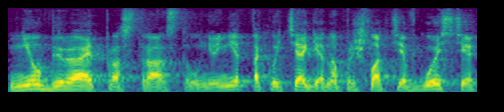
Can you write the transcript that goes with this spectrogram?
не убирает пространство, у нее нет такой тяги, она пришла к тебе в гости,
